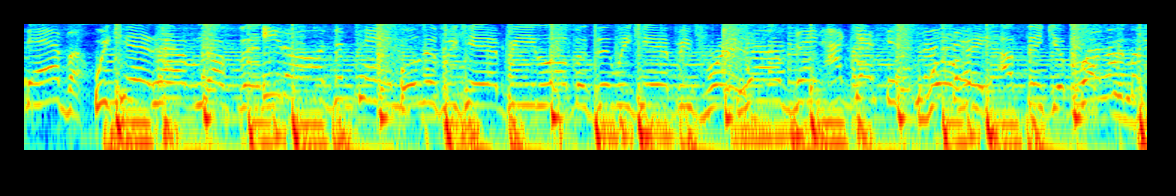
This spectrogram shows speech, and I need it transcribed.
whatever. We can't have nothing. It all depends. Well, if we can't be lovers, then we can't be friends. Well, then I guess it's nothing. Well, hey, I think you're bluffing. Well,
